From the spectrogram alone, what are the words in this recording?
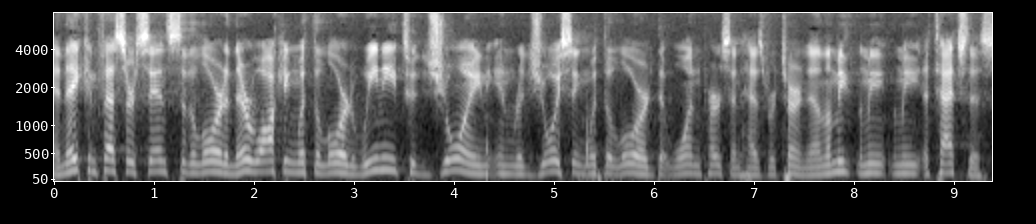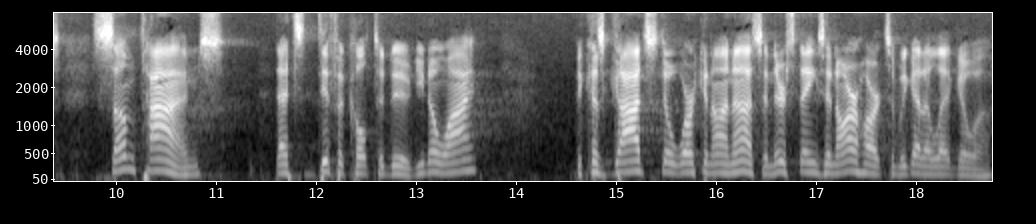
and they confess their sins to the Lord and they're walking with the Lord, we need to join in rejoicing with the Lord that one person has returned. Now let me let me let me attach this. Sometimes that's difficult to do. You know why? Because God's still working on us, and there's things in our hearts that we got to let go of.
